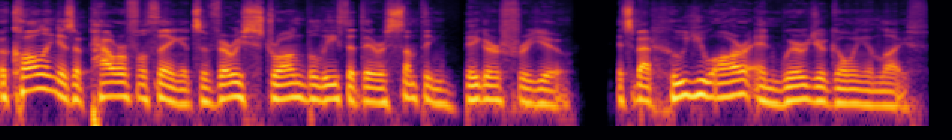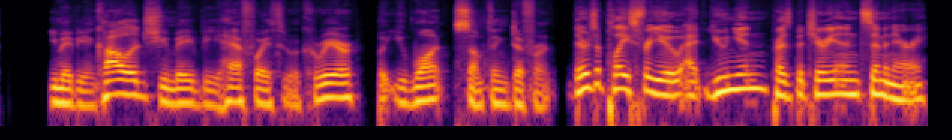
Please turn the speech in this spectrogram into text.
A calling is a powerful thing. It's a very strong belief that there is something bigger for you. It's about who you are and where you're going in life. You may be in college, you may be halfway through a career, but you want something different. There's a place for you at Union Presbyterian Seminary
